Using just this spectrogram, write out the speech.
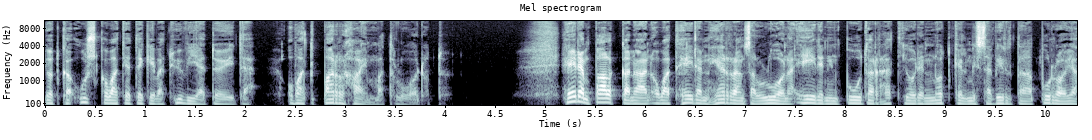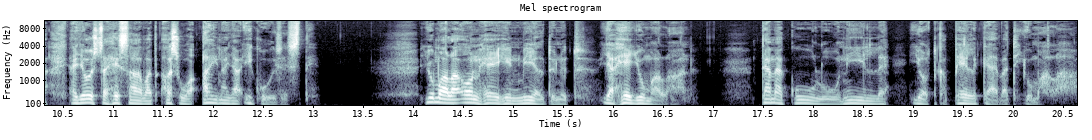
jotka uskovat ja tekevät hyviä töitä, ovat parhaimmat luodut. Heidän palkkanaan ovat heidän herransa luona Eidenin puutarhat, joiden notkelmissa virtaa puroja ja joissa he saavat asua aina ja ikuisesti. Jumala on heihin mieltynyt ja he Jumalaan. Tämä kuuluu niille, jotka pelkäävät Jumalaa.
